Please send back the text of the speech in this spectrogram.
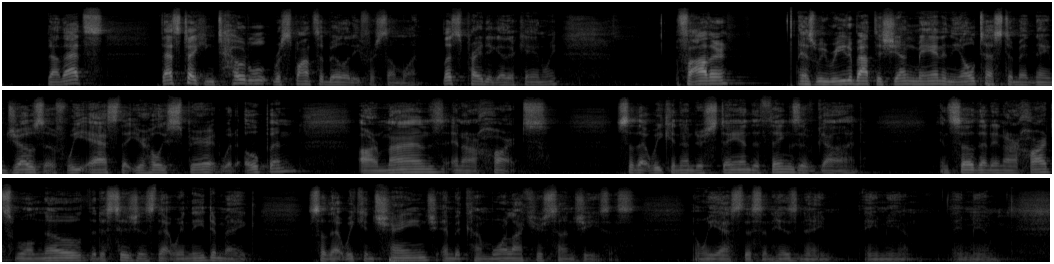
Now that's that's taking total responsibility for someone. Let's pray together, can we? Father, as we read about this young man in the Old Testament named Joseph, we ask that your Holy Spirit would open our minds and our hearts so that we can understand the things of God and so that in our hearts we'll know the decisions that we need to make so that we can change and become more like your son Jesus. And we ask this in his name. Amen. Amen.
